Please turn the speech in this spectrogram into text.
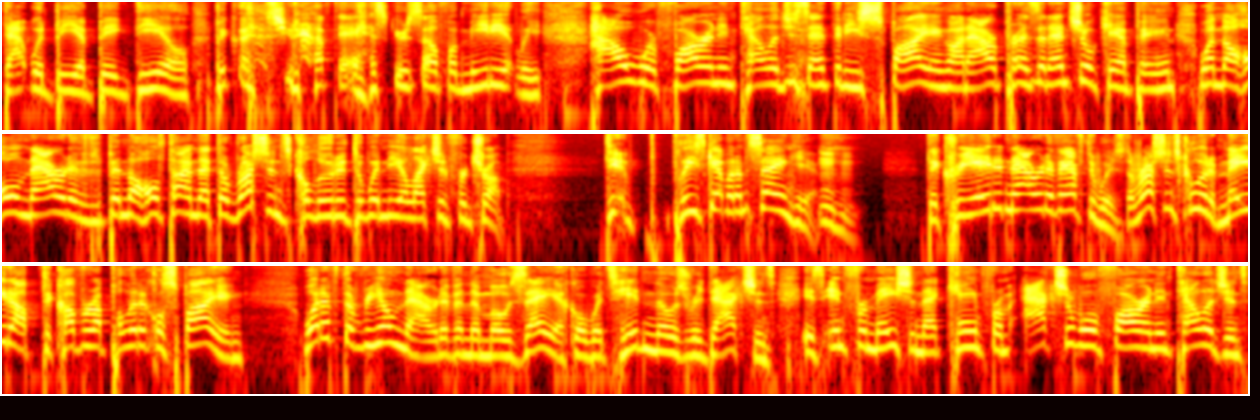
that would be a big deal because you'd have to ask yourself immediately how were foreign intelligence entities spying on our presidential campaign when the whole narrative has been the whole time that the Russians colluded to win the election for Trump? please get what I'm saying here. Mm-hmm. The created narrative afterwards, the Russians colluded, made up to cover up political spying. What if the real narrative and the mosaic or what's hidden those redactions is information that came from actual foreign intelligence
